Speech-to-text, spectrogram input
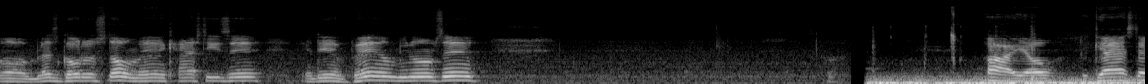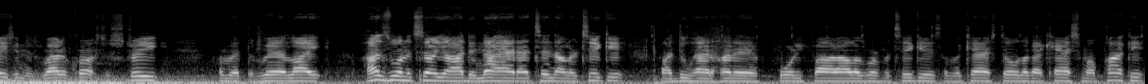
Um, let's go to the store, man. Cash these in, and then bam, you know what I'm saying? Alright, yo. The gas station is right across the street. I'm at the red light. I just want to tell y'all I did not have that $10 ticket. I do have $145 worth of tickets. I'm gonna cash those. I got cash in my pocket.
